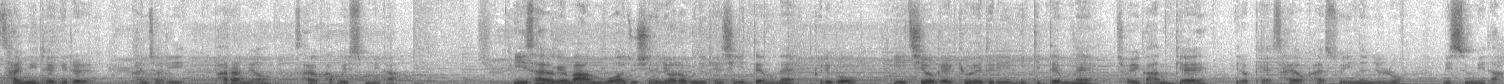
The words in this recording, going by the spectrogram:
삶이 되기를 간절히 바라며 사역하고 있습니다. 이 사역에 마음 모아주시는 여러분이 계시기 때문에 그리고 이 지역에 교회들이 있기 때문에 저희가 함께 이렇게 사역할 수 있는 줄로 믿습니다.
